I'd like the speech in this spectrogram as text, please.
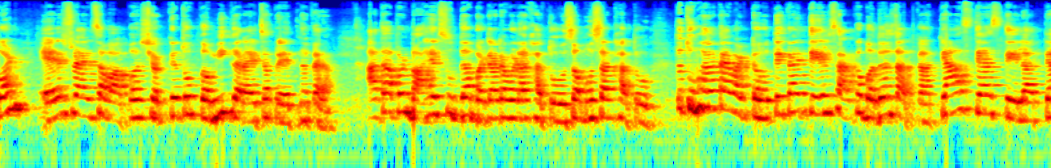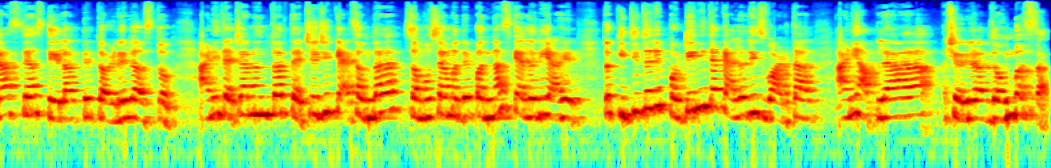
पण एअर फ्रायरचा वापर शक्यतो कमी करायचा प्रयत्न करा. आता आपण बाहेर सुद्धा बटाटा वडा खातो समोसा खातो तर तुम्हाला काय वाटतं हो? ते काय तेल सारखं बदलतात का? त्याच त्याच तेलात त्याच त्याच तेलात ते तळलेलं असतं. आणि त्याच्यानंतर त्याचे जी कॅ समजा समोस्यामध्ये पन्नास कॅलरी आहेत तर कितीतरी पटीने त्या कॅलरीज वाढतात आणि आपल्या शरीरात जाऊन बसतात.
